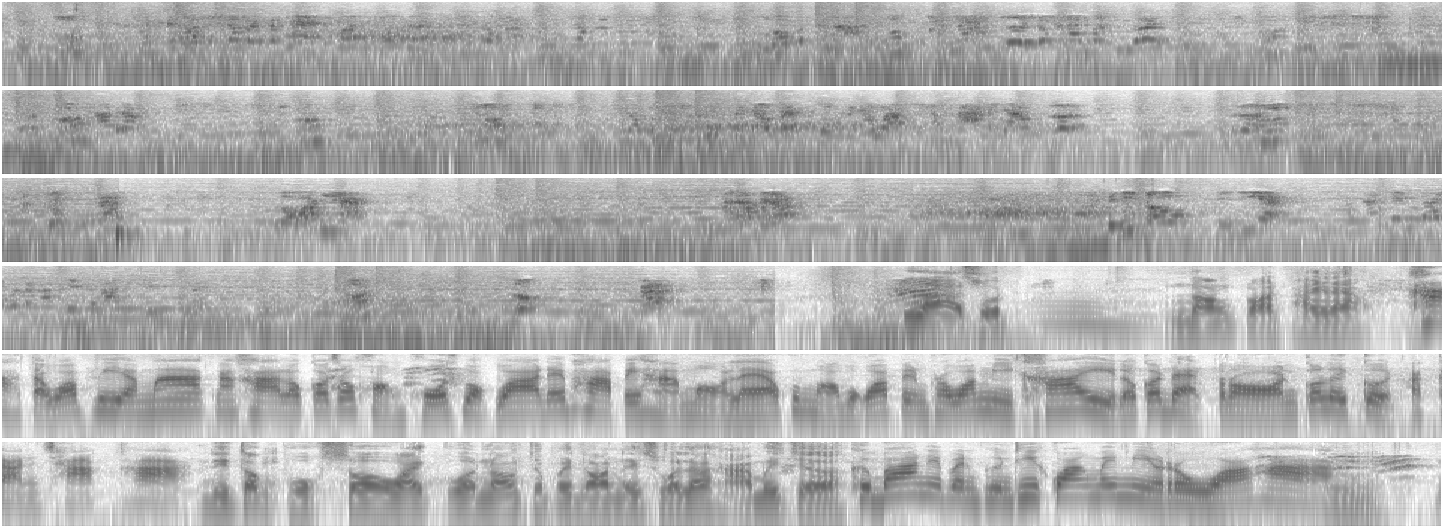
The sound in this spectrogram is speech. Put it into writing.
ร้อนเนี่ยไปแล้วไปแล้วไปที่โต๊ะไอ้เหี้ยลุกนะล่าสุดน้องปลอดภัยแล้ว ค่ะ แต่ว่าเพลียมากนะคะ แล้วก็เจ้าของโพสต์บอกว่าได้พาไปหาหมอแล้ว คุณหมอบอกว่าเป็นเพราะว่ามีไข้แล้วก็แดดร้อนก็เลยเกิดอาการชักค่ะ นี่ต้องผูกโซ่ไว้กลัวน้องจะไปนอนในสวนแล้วหาไม่เจอ คือบ้านเนี่ยเป็นพื้นที่กว้างไม่มีรั้วค่ะ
